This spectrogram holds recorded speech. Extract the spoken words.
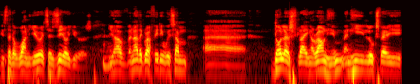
Instead of one euro, it says zero euros. You have another graffiti with some uh, dollars flying around him, and he looks very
